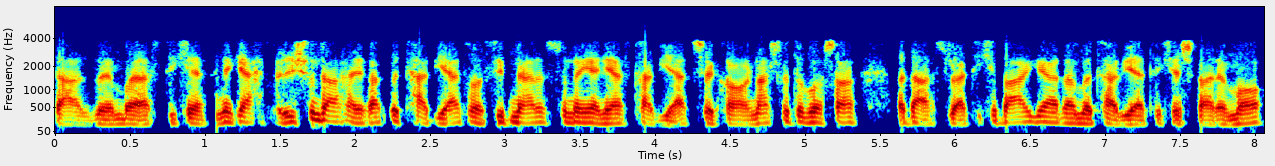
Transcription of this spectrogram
در ضمن بایستی که نگهداریشون در حقیقت به طبیعت آسیب نرسونه یعنی از طبیعت شکار نشده باشن و در صورتی که برگردن به طبیعت کشور ما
